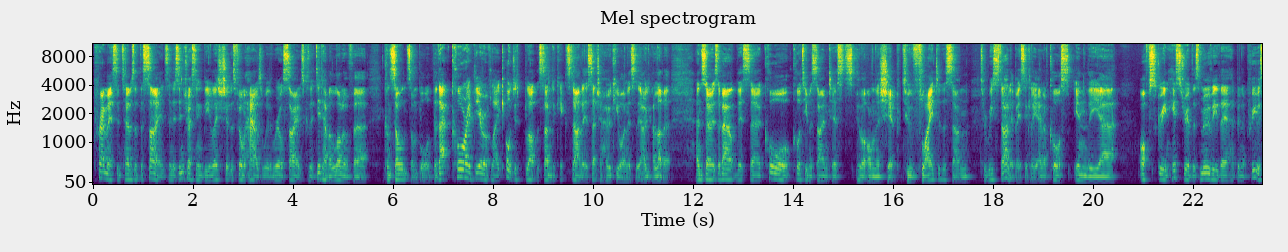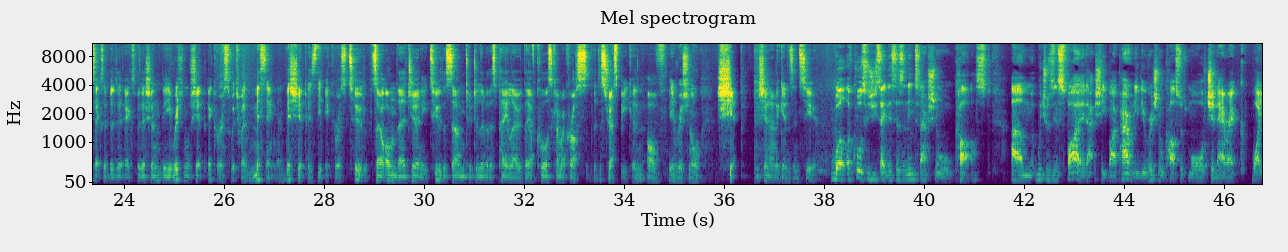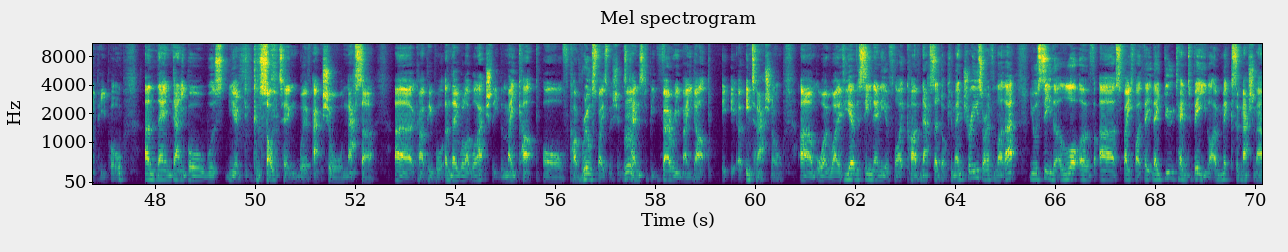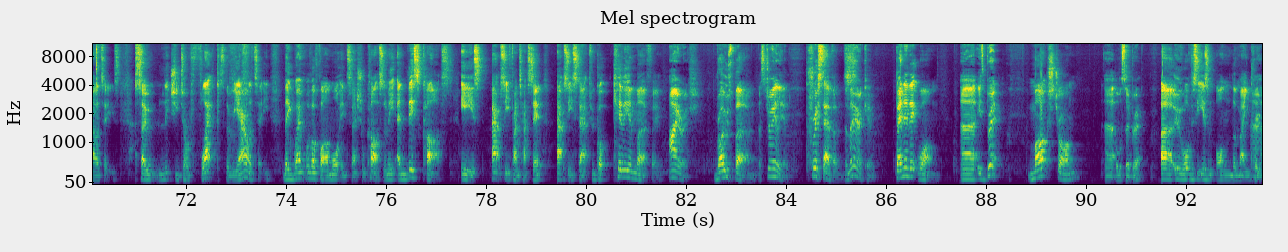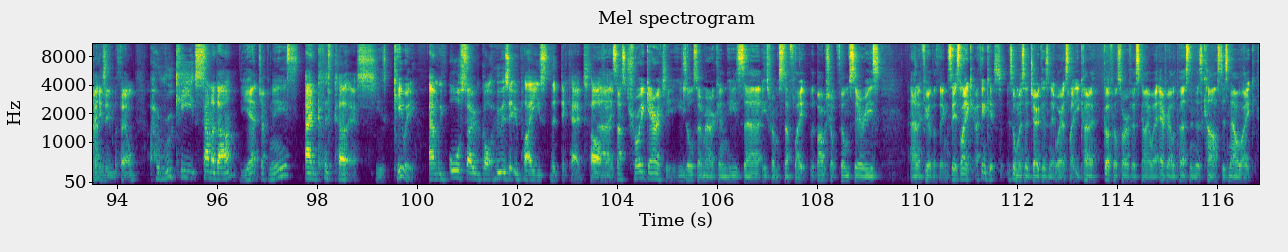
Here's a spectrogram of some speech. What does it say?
premise in terms of the science. And it's interesting the relationship this film has with real science because it did have a lot of uh, consultants on board. But that core idea of like, oh, just blow up the sun to kickstart it is such a hokey one. It's, I, I love it. And so it's about this uh, core core team of scientists who are on the ship to fly to the sun to restart it, basically. And of course, in the uh, off-screen history of this movie, there had been a previous expedition, the original ship Icarus, which went missing, and this ship is the Icarus II. So on their journey to the sun to deliver this payload, they of course come across the distress beacon of the original ship, and shenanigans ensue. Well, of course, as you say, this is an international cast, um, which was inspired actually by apparently the original cast was more generic white people, and then Danny Boyle was you know consulting with actual NASA. Uh, kind of people, and they were like, well, actually, the makeup of kind of real space missions Mm. tends to be very made up international. Um, or or if you ever seen any of like kind of NASA documentaries or anything like that, you will see that a lot of uh, space flight they, they do tend to be like a mix of nationalities. So literally to reflect the reality, they went with a far more international cast. I mean, and this cast is absolutely fantastic, absolutely stacked. We've got Cillian Murphy, Irish, Rose Byrne, Australian, Chris Evans, American, Benedict Wong, uh, he's Brit, Mark Strong, uh, also Brit, uh, who obviously isn't on the main crew Uh-huh. but is in the film, Haruki Sanada, yeah, Japanese, and Cliff Curtis. he's Kiwi. And we've also got who is it who plays the dickhead Harvey? Uh, that's Troy Garrity. He's also American. He's uh, he's from stuff like the Barbershop film series and a few other things. It's like I think it's it's almost a joke, isn't it? Where it's like you kind of got to feel sorry for this guy, where every other person in this cast is now like,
